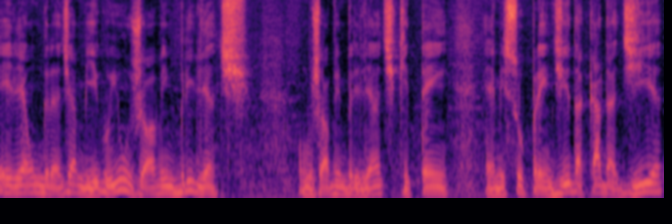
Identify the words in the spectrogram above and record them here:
ele é um grande amigo e um jovem brilhante um jovem brilhante que tem é, me surpreendido a cada dia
